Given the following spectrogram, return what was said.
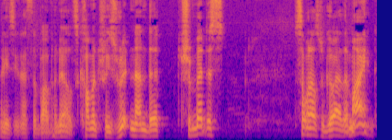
Amazing. That's the Abarbanel's commentaries written under tremendous. Someone else would go out of their mind.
